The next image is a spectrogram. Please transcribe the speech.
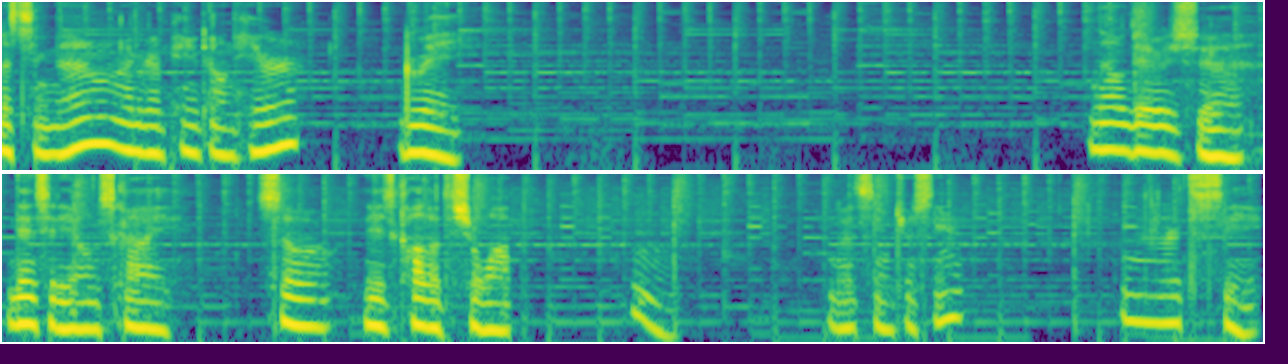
Let's see now I'm gonna paint on here gray now there is uh, density on sky so these colors show up. Hmm. that's interesting. Let's see.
